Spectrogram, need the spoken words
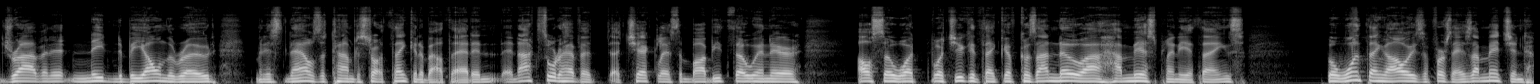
driving it and needing to be on the road. I mean, it's now's the time to start thinking about that. And and I sort of have a, a checklist. And Bob, you throw in there also what what you can think of because I know I, I miss plenty of things. But one thing I always the first thing, as I mentioned,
